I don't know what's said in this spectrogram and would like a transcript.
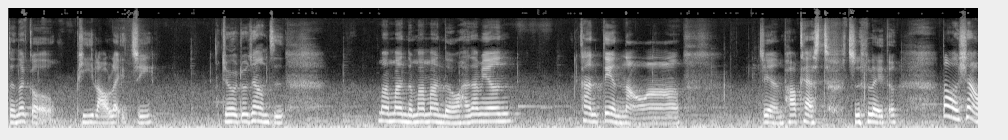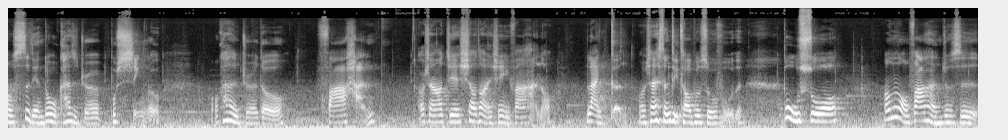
的那个疲劳累积，结果就这样子，慢慢的、慢慢的，我还在那边看电脑啊、剪 podcast 之类的，到了下午四点多，我开始觉得不行了。我开始觉得发寒，我想要接笑到你心里发寒哦，烂梗！我现在身体超不舒服的，不说，然后那种发寒就是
